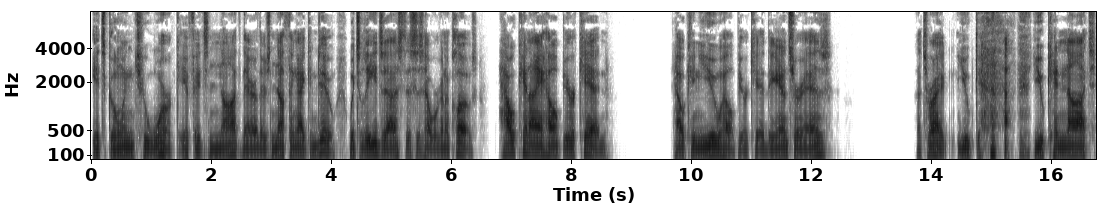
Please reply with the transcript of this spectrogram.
it's going to work. If it's not there, there's nothing I can do, which leads us, this is how we're going to close. How can I help your kid? How can you help your kid? The answer is that's right. You you cannot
